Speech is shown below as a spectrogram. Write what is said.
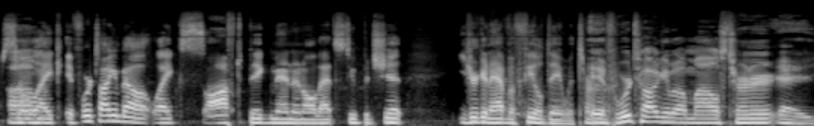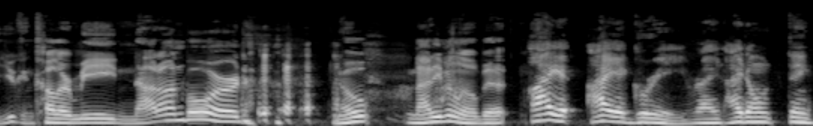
So Um, like, if we're talking about like soft big men and all that stupid shit, you're gonna have a field day with Turner. if we're talking about Miles Turner, hey, you can color me not on board. nope, not even a little bit. I I agree, right? I don't think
